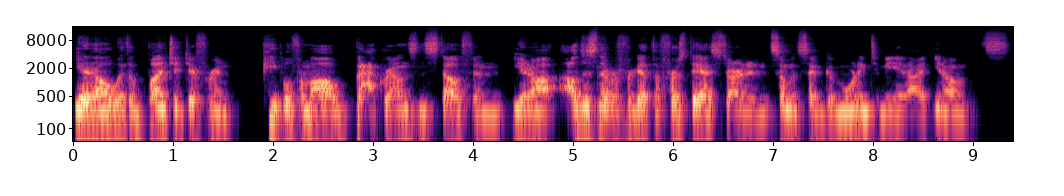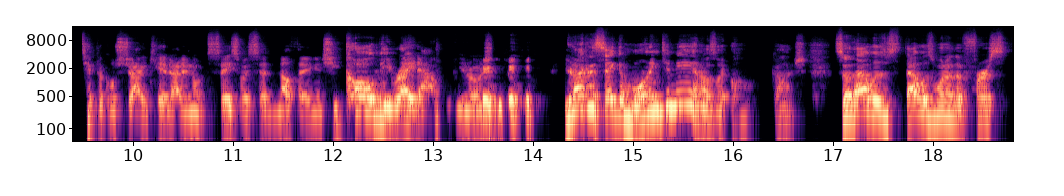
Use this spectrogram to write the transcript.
you know, with a bunch of different people from all backgrounds and stuff. And, you know, I'll just never forget the first day I started and someone said good morning to me. And I, you know, typical shy kid, I didn't know what to say. So I said nothing. And she called me right out, you know, she, you're not going to say good morning to me? And I was like, oh, gosh. So that was, that was one of the first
